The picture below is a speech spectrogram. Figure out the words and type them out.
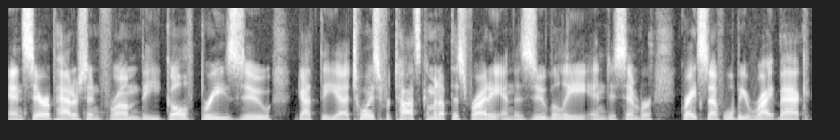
and Sara Patterson from the Gulf Breeze Zoo. Got the uh, Toys for Tots coming up this Friday and the Zoobillee in December. Great stuff. We'll be right back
